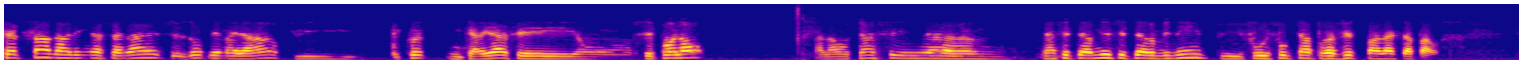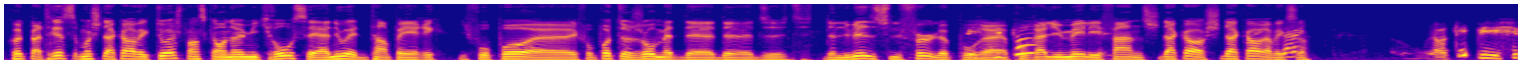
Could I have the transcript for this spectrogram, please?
700 dans la Ligue nationale, c'est eux autres les meilleurs, puis écoute, une carrière, c'est c'est pas long. Alors quand c'est euh, quand c'est terminé, c'est terminé, puis il faut, il faut que tu en profites pendant que ça passe. Écoute, Patrice, moi, je suis d'accord avec toi. Je pense qu'on a un micro, c'est à nous d'être tempéré. Il faut pas, euh, il faut pas toujours mettre de, de, l'huile sur le feu là, pour, euh, pour allumer les fans. Je suis d'accord, je suis d'accord avec ça. OK, puis je,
